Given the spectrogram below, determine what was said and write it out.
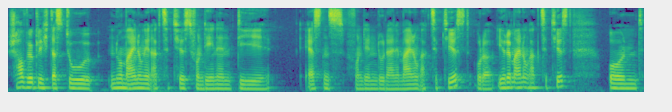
Schau wirklich, dass du nur Meinungen akzeptierst von denen, die erstens, von denen du deine Meinung akzeptierst oder ihre Meinung akzeptierst und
